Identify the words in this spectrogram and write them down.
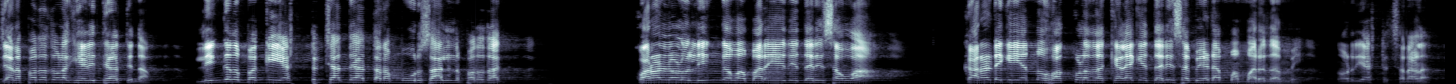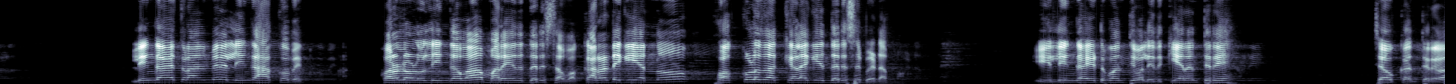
ಜನಪದದೊಳಗೆ ಹೇಳಿದ್ದು ಹೇಳ್ತೀನಿ ನಾವು ಲಿಂಗದ ಬಗ್ಗೆ ಎಷ್ಟು ಚಂದ ಹೇಳ್ತಾರ ಮೂರು ಸಾಲಿನ ಪದದಾಗ. ಕೊರಳೊಳು ಲಿಂಗವ ಮರೆಯದೆ ಧರಿಸವ್ವ. ಕರಡಿಗೆಯನ್ನು ಹೊಕ್ಕಳದ ಕೆಳಗೆ ಧರಿಸಬೇಡಮ್ಮ ಮರದಮ್ಮಿ. ನೋಡ್ರಿ ಎಷ್ಟು ಸರಳ. ಲಿಂಗಾಯತರ ಅಂದಮೇಲೆ ಲಿಂಗ ಹಾಕೋಬೇಕು ಕೊರಳೊಳು ಲಿಂಗವ, ಮರೆಯದ ಧರಿಸವ. ಕರಡಿಗೆಯನ್ನು ಹೊಕ್ಕಳದ ಕೆಳಗೆ ಧರಿಸಬೇಡಮ್ಮ. ಈ ಲಿಂಗ ಇಟ್ಕೊಂತೀವಲ್ಲ, ಇದಕ್ಕೆ ಏನಂತೀರಿ? ಚೌಕ್ ಅಂತೀರೋ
